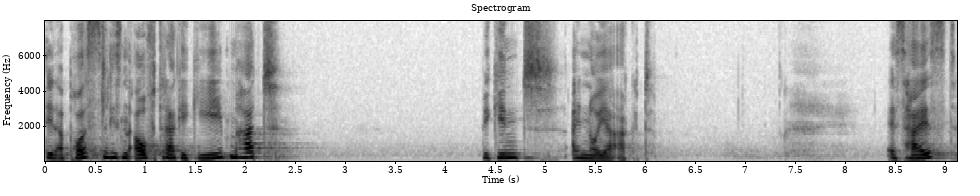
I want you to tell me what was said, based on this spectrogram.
den Aposteln diesen Auftrag gegeben hat, beginnt ein neuer Akt. Es heißt,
